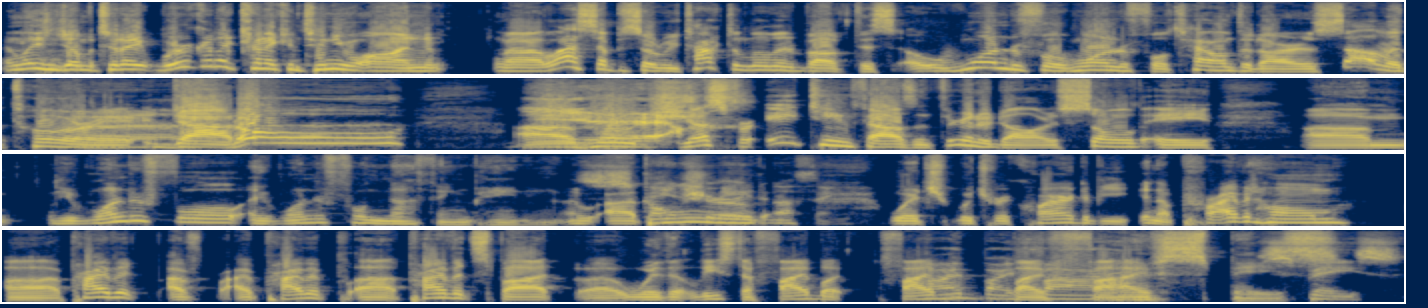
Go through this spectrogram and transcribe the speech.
And ladies and gentlemen, today we're going to kind of continue on. Uh, last episode, we talked a little bit about this wonderful, wonderful, talented artist, Salvatore Uh, Gatto, uh, who just for eighteen thousand three hundred dollars sold a um, a wonderful, a wonderful nothing painting, a, a painting Sculpture made of nothing. which which required to be in a private home, uh, private a, a private uh, private spot uh, with at least a five but five, Five by by five five space. Space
